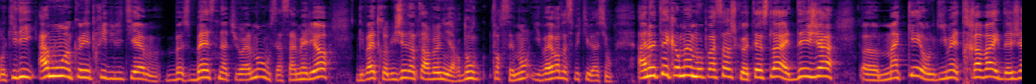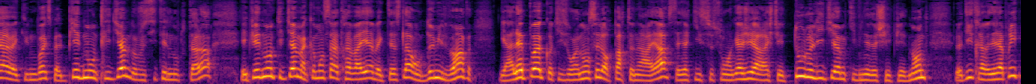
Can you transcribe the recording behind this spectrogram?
Donc, il dit, à moins que les prix du lithium baissent naturellement ou ça s'améliore, il va être obligé d'intervenir. Donc, forcément, il va y avoir de la spéculation. À noter quand même au passage que Tesla est déjà euh, maqué, en guillemets, travaille déjà avec une boîte qui s'appelle Piedmont Lithium, dont je citais le nom tout à l'heure. Et Piedmont Lithium a commencé à travailler avec Tesla en 2020. Et à l'époque, quand ils ont annoncé annoncé leur partenariat, c'est-à-dire qu'ils se sont engagés à racheter tout le lithium qui venait de chez Piedmont. Le titre avait déjà pris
